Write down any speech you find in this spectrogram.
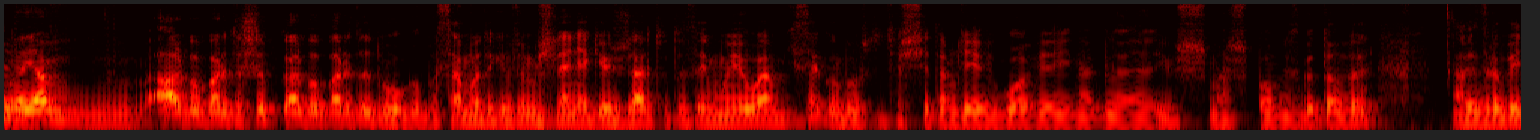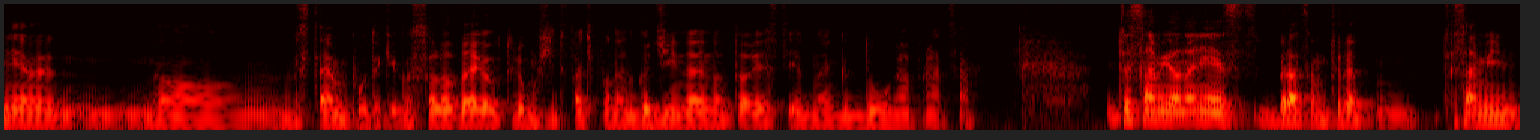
No ja w, albo bardzo szybko, albo bardzo długo, bo samo takie wymyślenie jakiegoś żartu to zajmuje ułamki sekund, po prostu coś się tam dzieje w głowie i nagle już masz pomysł gotowy. Ale zrobienie no, występu takiego solowego, który musi trwać ponad godzinę, no to jest jednak długa praca. I czasami ona nie jest pracą, która. Czasami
